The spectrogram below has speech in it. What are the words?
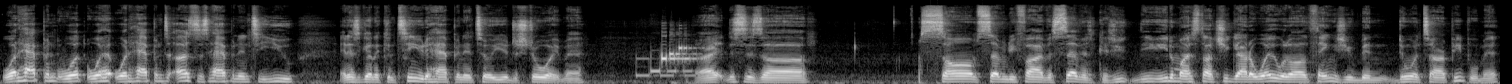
what happened? What what what happened to us is happening to you, and it's gonna continue to happen until you're destroyed, man. All right, this is uh Psalm 75 and 7 because you, you Edomites thought you got away with all the things you've been doing to our people, man.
